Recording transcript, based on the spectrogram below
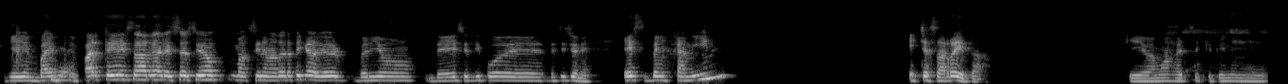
Que en, parte esa realización ma- cinematográfica debe haber venido de ese tipo de decisiones. Es Benjamín Echazarreta. Que vamos a ver si es que tiene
